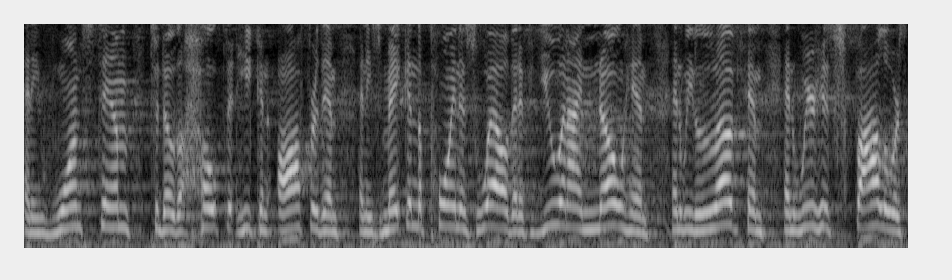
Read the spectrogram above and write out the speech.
and he wants them to know the hope that he can offer them. And he's making the point as well that if you and I know him and we love him and we're his followers,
